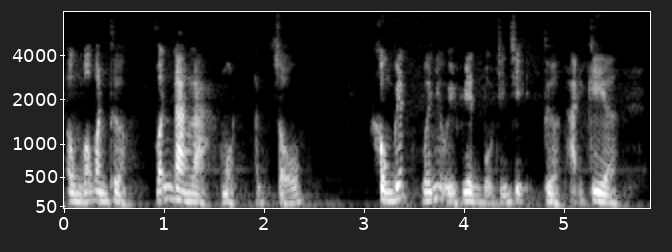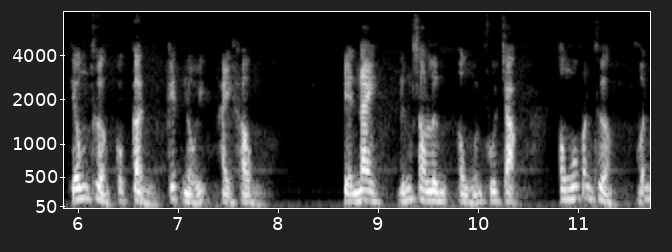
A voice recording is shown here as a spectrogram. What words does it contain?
ông Võ Văn Thưởng vẫn đang là một ẩn số. Không biết với những ủy viên Bộ Chính trị thừa thải kia thì ông Thưởng có cần kết nối hay không? Hiện nay đứng sau lưng ông Nguyễn Phú Trọng, ông Võ Văn Thưởng vẫn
